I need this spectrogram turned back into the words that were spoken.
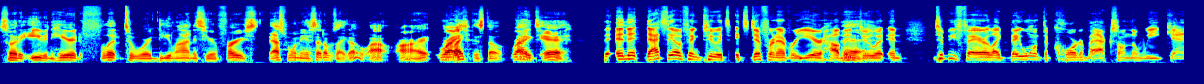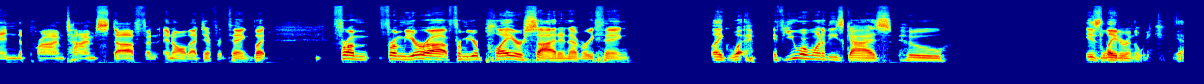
So to even hear it flip to where D line is here first, that's when they said I was like, oh wow, all right, I Right. like this though, Like, Right. yeah, and it, that's the other thing too. It's it's different every year how they Yeah. do it. And to be fair, like they want the quarterbacks on the weekend, the prime time stuff, and, and all that different thing. But from from your uh, from your player side and everything, like what if you were one of these guys who is later in the week? Yeah.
